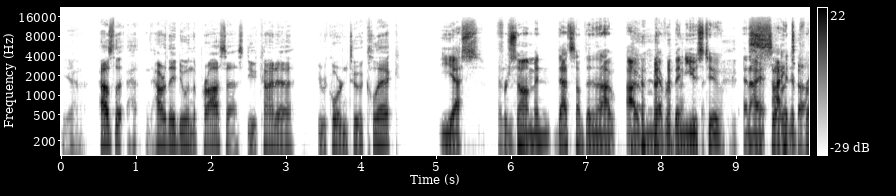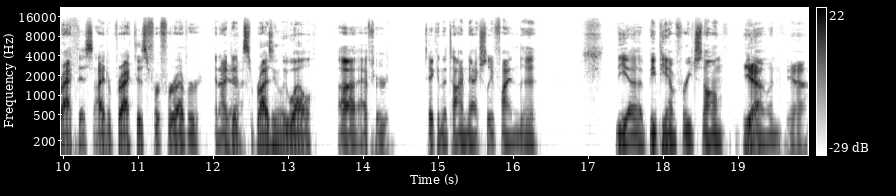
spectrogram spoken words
Yeah. How's the how are they doing the process? Do you kind of you record into a click? Yes, for some, and that's something that I I've never been used to, and I So I had to practice. I had to practice for forever, and I Yeah. did surprisingly well uh, after taking the time to actually find the the uh, BPM for each song. you Yeah. know, and Yeah.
